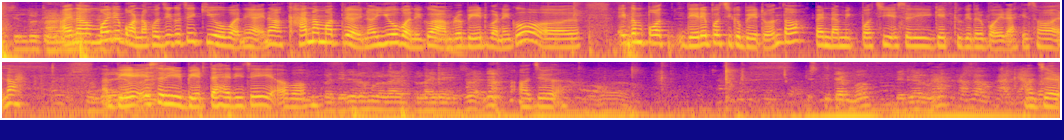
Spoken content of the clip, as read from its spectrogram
होइन मैले भन्न खोजेको चाहिँ के हो भने होइन खाना मात्रै होइन यो भनेको हाम्रो भेट भनेको एकदम प धेरै पछिको भेट हो नि त पेन्डामिक पछि यसरी गेट टुगेदर भइराखेको छ होइन भे यसरी भेट्दाखेरि चाहिँ अब हजुर। हजुर।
